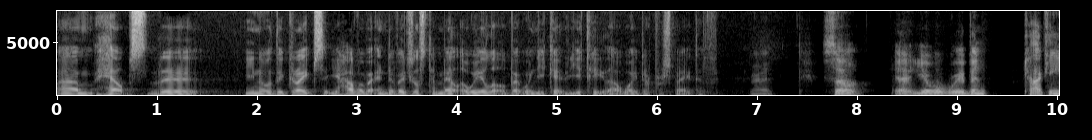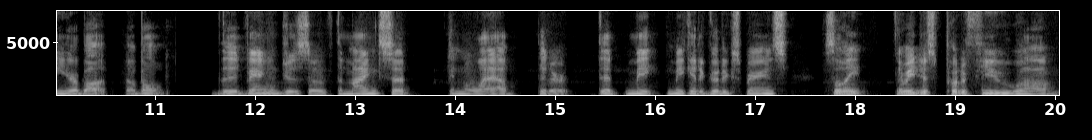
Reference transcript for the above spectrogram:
um, helps the you know the gripes that you have about individuals to melt away a little bit when you get you take that wider perspective. Right. So uh, you know what we've been talking here about about the advantages of the mindset in the lab that are that make make it a good experience. So let me let me just put a few um,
